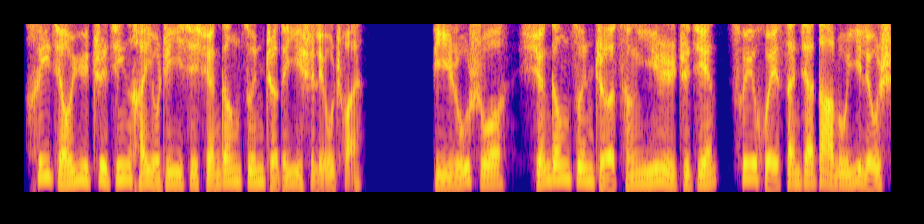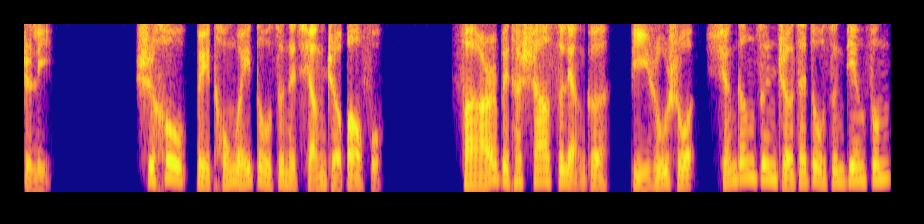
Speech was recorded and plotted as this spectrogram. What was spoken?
黑角域至今还有着一些玄罡尊者的意识流传，比如说，玄罡尊者曾一日之间摧毁三家大陆一流势力，事后被同为斗尊的强者报复，反而被他杀死两个。比如说，玄罡尊者在斗尊巅峰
